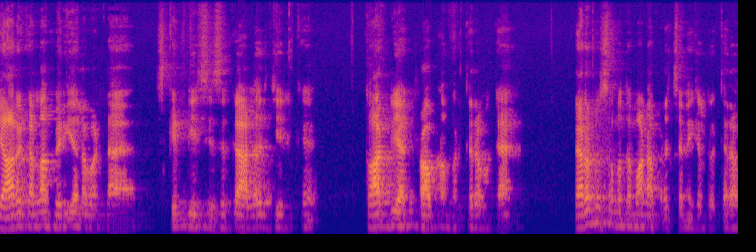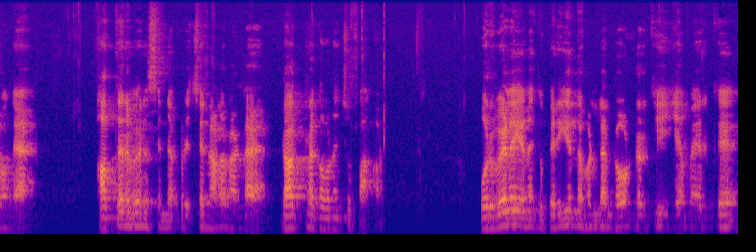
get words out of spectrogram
யாருக்கெல்லாம் பெரிய லெவலில் ஸ்கின் டிசீஸ் இருக்குது அலர்ஜி இருக்குது கார்டியாக் ப்ராப்ளம் இருக்கிறவங்க நரம்பு சம்மந்தமான பிரச்சனைகள் இருக்கிறவங்க அத்தனை பேர் சின்ன பிரச்சனைனாலும் நல்ல டாக்டரை கவனித்து பார்க்கணும். ஒருவேளை எனக்கு பெரிய லெவலில் லோன் இருக்குது இஎம்ஐ இருக்குது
